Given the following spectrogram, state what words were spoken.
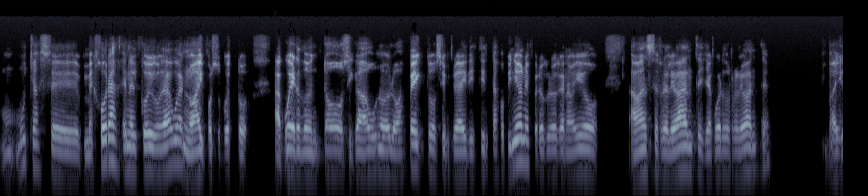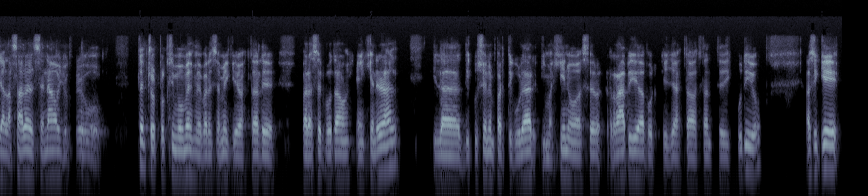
muchas eh, mejoras en el código de agua. No hay, por supuesto, acuerdo en todos y cada uno de los aspectos, siempre hay distintas opiniones, pero creo que han habido avances relevantes y acuerdos relevantes. Va a ir a la sala del Senado, yo creo, dentro del próximo mes me parece a mí que va a estar eh, para ser votado en general y la discusión en particular, imagino, va a ser rápida porque ya está bastante discutido. Así que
